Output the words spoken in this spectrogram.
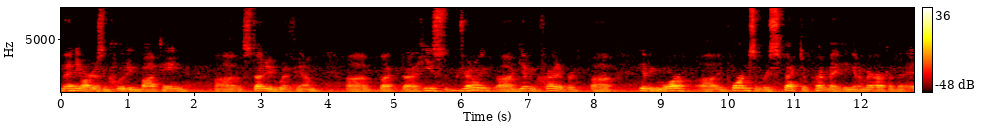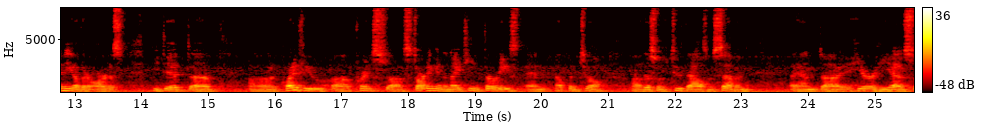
many artists, including Bob Kane, studied with him. Uh, but uh, he's generally uh, given credit for giving more importance and respect to printmaking in America than any other artist. He did quite a few prints starting in the 1930s and up until this was 2007. And here he has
